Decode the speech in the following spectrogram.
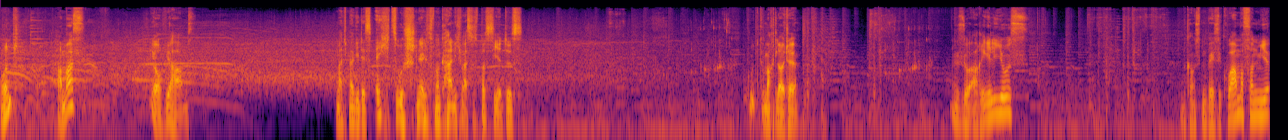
Und? Wir's? Jo, wir haben's. Manchmal geht es echt so schnell, dass man gar nicht weiß, was passiert ist. Gut gemacht, Leute. So, Aurelius. Du bekommst einen Basic Warmer von mir.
